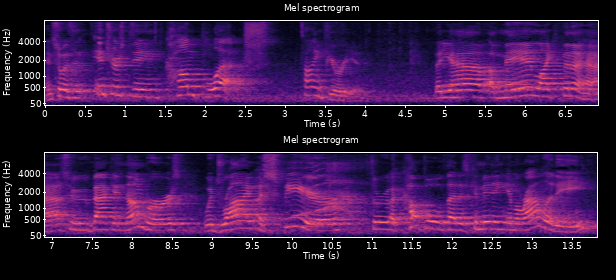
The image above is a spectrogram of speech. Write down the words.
And so it's an interesting, complex time period. That you have a man like Phinehas, who back in Numbers would drive a spear through a couple that is committing immorality.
